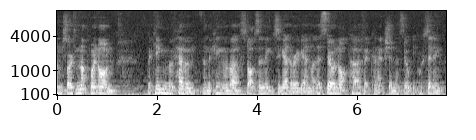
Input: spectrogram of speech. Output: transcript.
and so from that point on, the kingdom of heaven and the kingdom of earth starts to link together again. Like there's still not perfect connection, there's still people sinning,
